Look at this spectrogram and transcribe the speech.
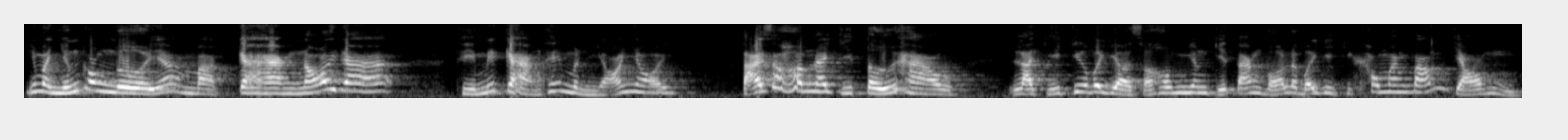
Nhưng mà những con người á, mà càng nói ra thì mới càng thấy mình nhỏ nhoi. Tại sao hôm nay chị tự hào là chị chưa bao giờ sợ hôn nhân, chị tan vỡ là bởi vì chị không ăn bám chồng.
